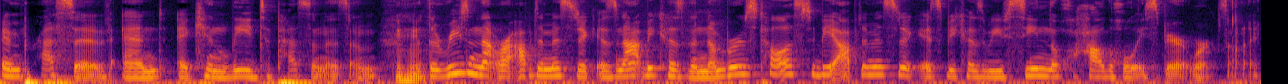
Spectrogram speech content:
impressive and it can lead to pessimism. Mm-hmm. But the reason that we're optimistic is not because the numbers tell us to be optimistic, it's because we've seen the, how the Holy Spirit works on it.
